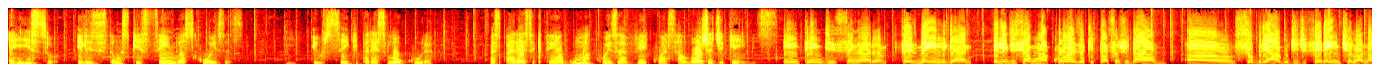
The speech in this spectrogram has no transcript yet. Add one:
É isso, eles estão esquecendo as coisas. E eu sei que parece loucura, mas parece que tem alguma coisa a ver com essa loja de games. Entendi, senhora. Fez bem em ligar. Ele disse alguma coisa que possa ajudar? Ah, sobre algo de diferente lá na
